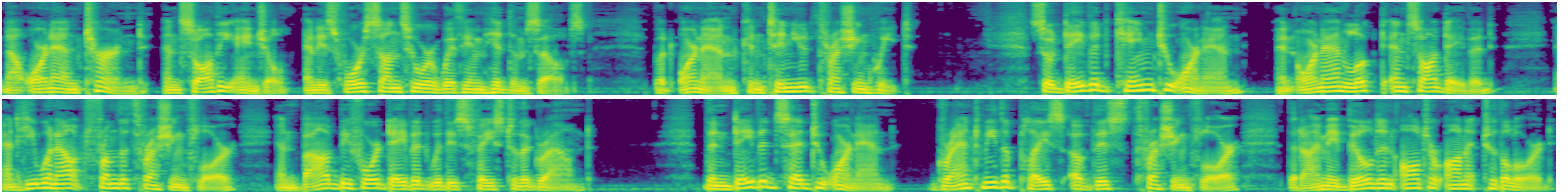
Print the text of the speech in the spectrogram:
Now Ornan turned and saw the angel, and his four sons who were with him hid themselves. But Ornan continued threshing wheat. So David came to Ornan, and Ornan looked and saw David, and he went out from the threshing floor, and bowed before David with his face to the ground. Then David said to Ornan, Grant me the place of this threshing floor, that I may build an altar on it to the Lord.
